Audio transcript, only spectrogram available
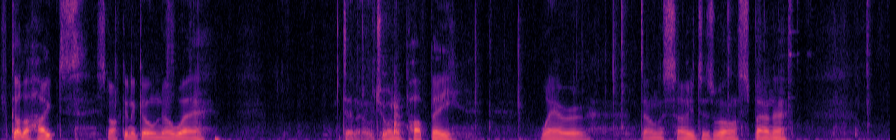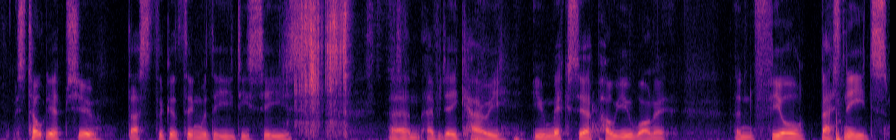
You've got the height it's not going to go nowhere don't know, do you want a poppy wearer down the side as well, spanner. it's totally up to you. That's the good thing with the EDCs, um, everyday carry. You mix it up how you want it and for your best needs.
